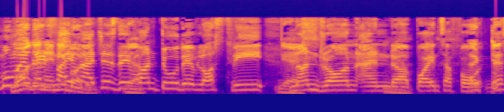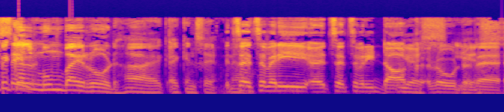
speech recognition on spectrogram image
Mumbai More than played anybody. five matches. They've Yeah. won two. They've lost three. Yes. None drawn, and uh, points are four. A typical. Mumbai road, uh, I, I can say. It's Yeah. a, it's a very it's it's a very dark Yes, road yes. there.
